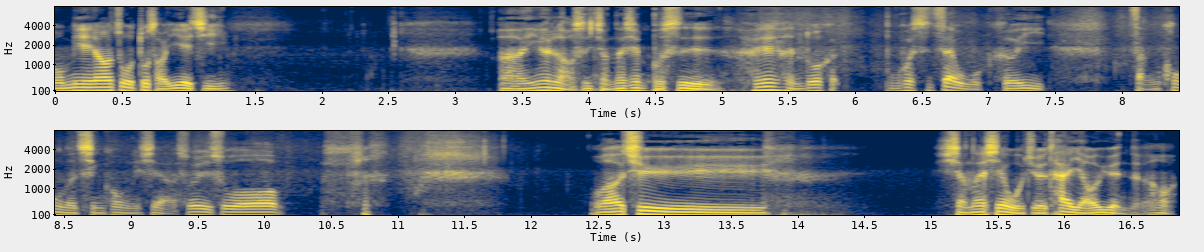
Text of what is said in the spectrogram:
我明年要做多少业绩？呃，因为老实讲，那些不是，而且很多很。不会是在我可以掌控的情况下，所以说我要去想那些我觉得太遥远的哈。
